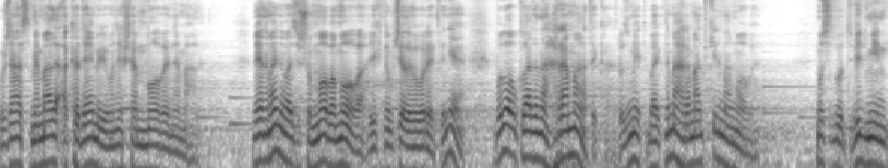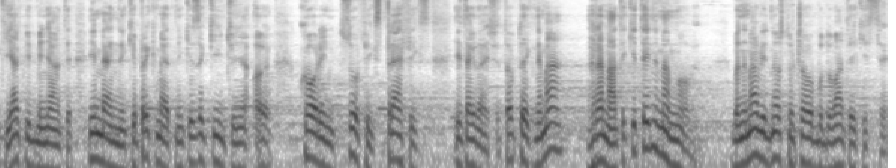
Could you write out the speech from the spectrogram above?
У нас ми мали академію, вони ще мови не мали. Ну, я не маю на увазі, що мова мова, їх не вчили говорити. Ні, була укладена граматика. Розумієте? Бо як немає граматики, немає мови. Мусить бути відмінки, як відміняти, іменники, прикметники, закінчення, корінь, суфікс, префікс і так далі. Тобто, як нема граматики, то й нема мови. Бо нема відносно чого будувати якісь ці.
